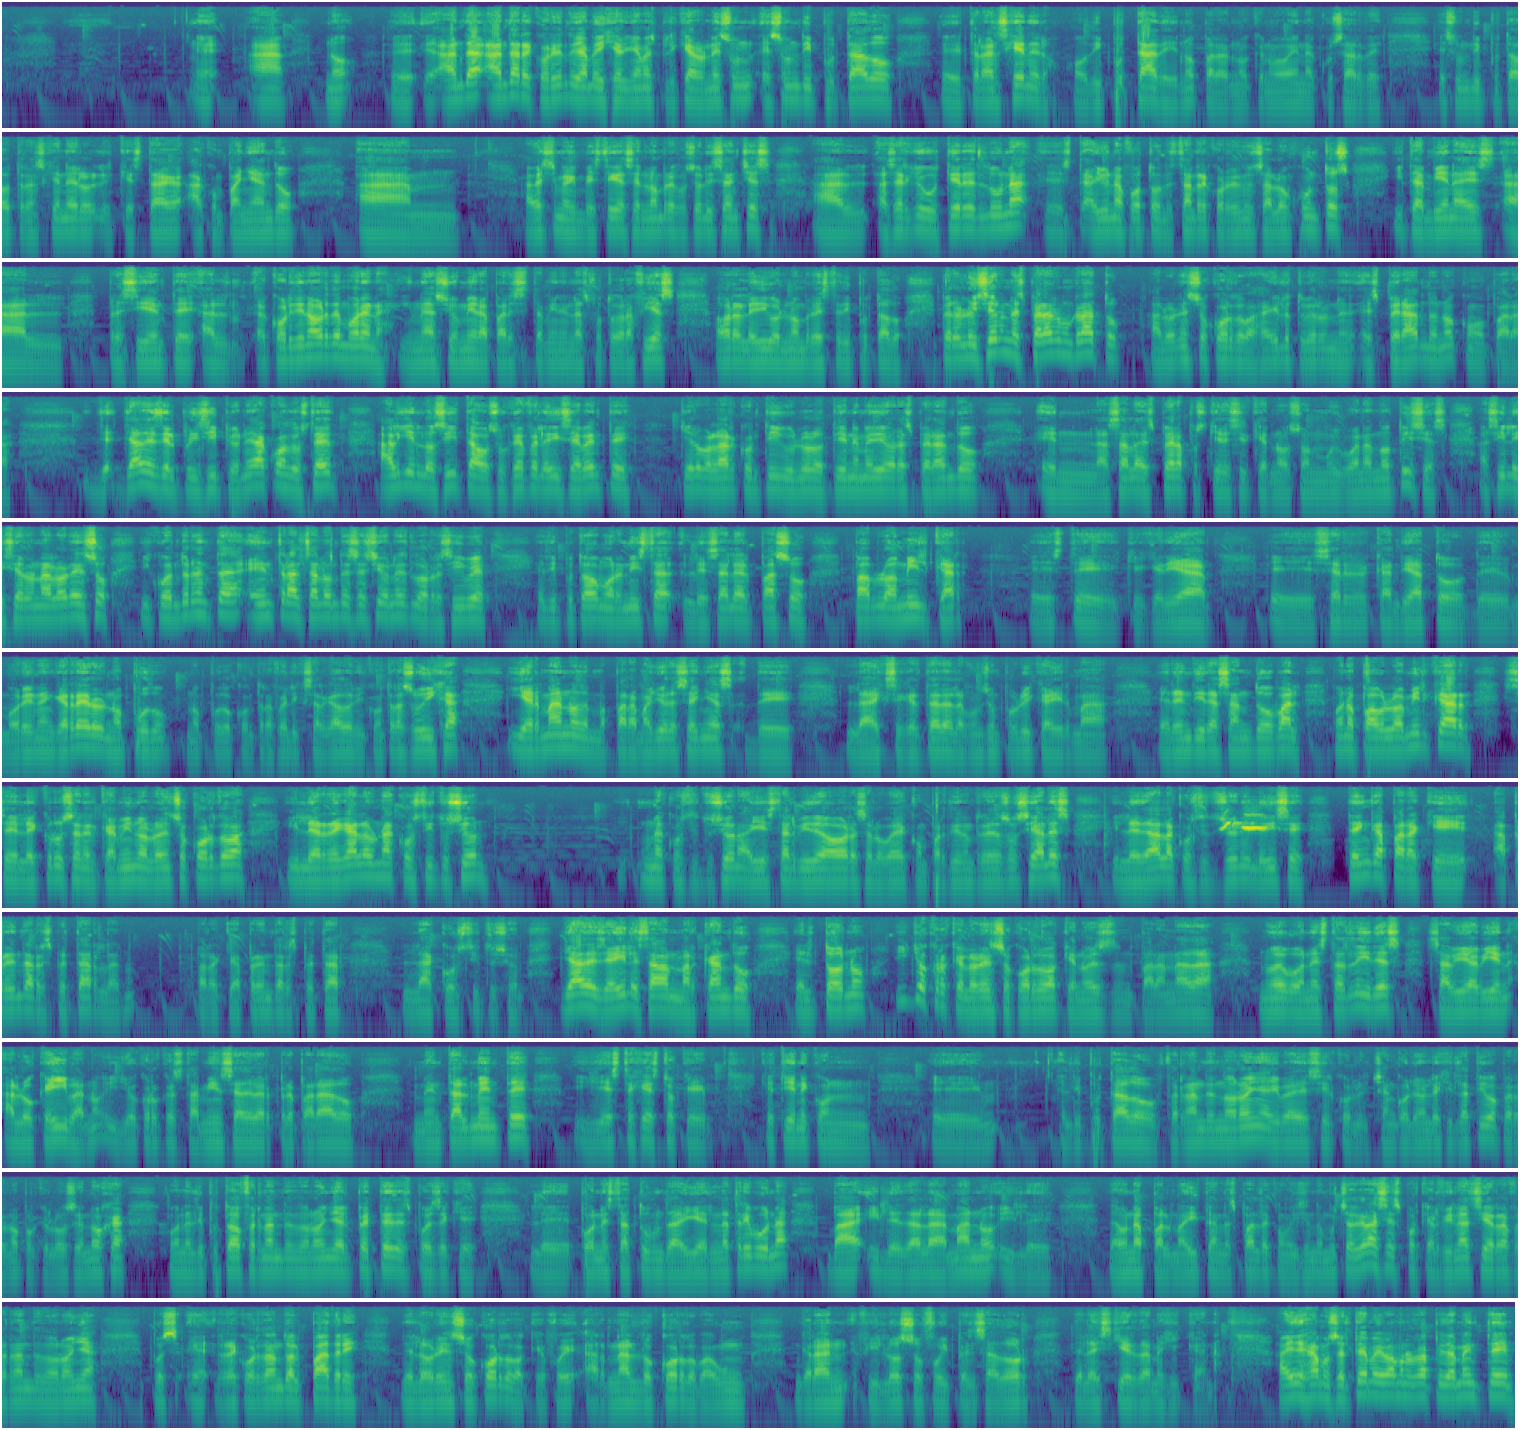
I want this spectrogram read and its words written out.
Eh, ah, no. Eh, anda, anda recorriendo, ya me dijeron, ya me explicaron, es un, es un diputado eh, transgénero o diputade, ¿no? Para no que no me vayan a acusar de, es un diputado transgénero el que está acompañando a... Mm, a ver si me investigas el nombre, José Luis Sánchez, al, a Sergio Gutiérrez Luna, este, hay una foto donde están recorriendo el salón juntos, y también es al presidente, al, coordinador de Morena, Ignacio Miera, aparece también en las fotografías, ahora le digo el nombre de este diputado, pero lo hicieron esperar un rato a Lorenzo Córdoba, ahí lo tuvieron esperando, ¿no? Como para, ya, desde el principio, ¿no? ya cuando usted, alguien lo cita o su jefe le dice, vente, quiero hablar contigo y luego lo tiene media hora esperando en la sala de espera, pues quiere decir que no son muy buenas noticias. Así le hicieron a Lorenzo y cuando entra, entra al salón de sesiones lo recibe el diputado morenista, le sale al paso Pablo Amílcar, este que quería eh, ser candidato de Morena en Guerrero, no pudo, no pudo contra Félix Salgado ni contra su hija, y hermano de, para mayores señas de la exsecretaria de la Función Pública, Irma Herendira Sandoval. Bueno, Pablo Amílcar se le cruza en el camino a Lorenzo Córdoba y le regala una constitución una constitución, ahí está el video, ahora se lo voy a compartir en redes sociales, y le da la constitución y le dice, tenga para que aprenda a respetarla, ¿no? para que aprenda a respetar la Constitución. Ya desde ahí le estaban marcando el tono y yo creo que Lorenzo Córdoba, que no es para nada nuevo en estas lides, sabía bien a lo que iba, ¿no? Y yo creo que también se ha de haber preparado mentalmente y este gesto que, que tiene con eh, el diputado Fernández Noroña, iba a decir con el changoleón legislativo, pero no porque luego se enoja, con el diputado Fernández Noroña del PT, después de que le pone esta tunda ahí en la tribuna, va y le da la mano y le da una palmadita en la espalda como diciendo muchas gracias, porque al final cierra Fernández Noroña, pues eh, recordando al padre de Lorenzo Córdoba, que fue Arnaldo Córdoba, un gran filósofo y pensador de la izquierda mexicana. Ahí dejamos el tema y vámonos rápidamente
